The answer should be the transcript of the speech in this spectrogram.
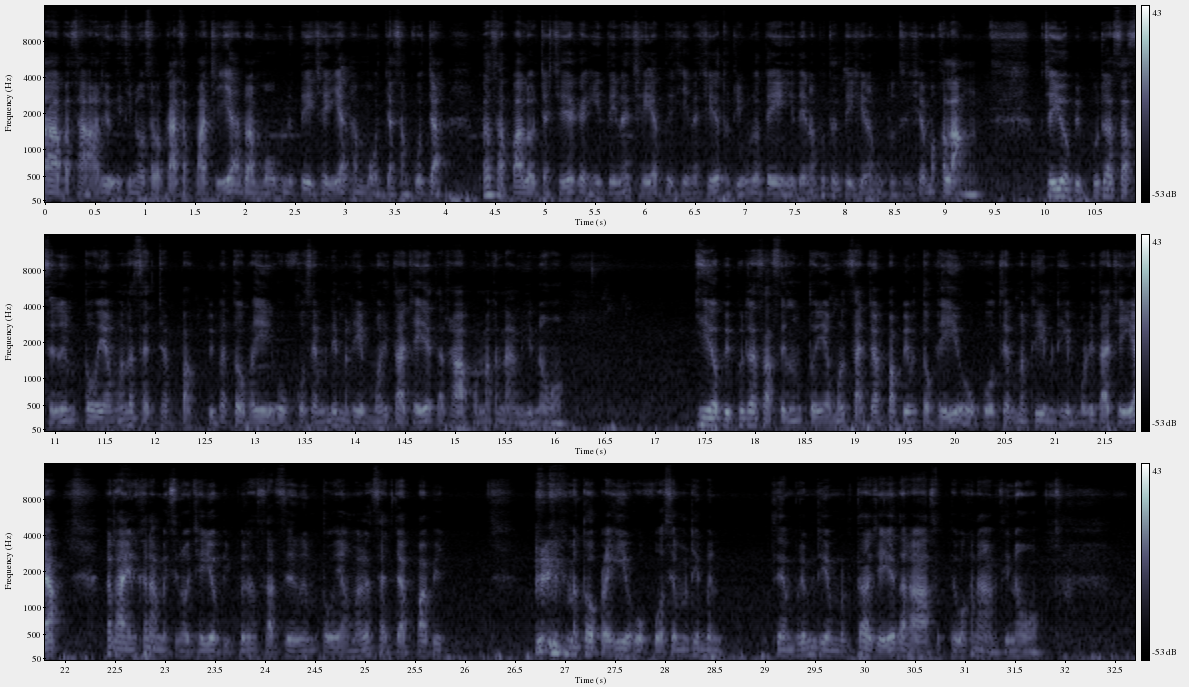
ตาภาษาทิวอิติโนสวกาสปาชยะรัมโมพุนเตชยะธรรมโมจัสังโกจะทัสสปาโลจัชยะกันอิตินังชยะติชินังชยะตุติมุตเตอิตินังพุทธติชินัหุตุติชยะมะกลังชโยปิพุทธสัสสริมโตยมังนัสสัจจปะปิปโตพยโอโคเสมนิมันเทมโมทิตาชยะตถาพมคนามิโนเฮียปิพุทธสัสสริมโตยมังนัสสัจจปะปิปะโตพระเยโอโคเสมมันทิมันเทมโมทิตาชยะตถาอินขนามิสิโนชโยปิพุทธสัสสริมโตยมังนัสสัจจปะปิ มะโตปะหิโอโคเซมันเทมันเซมพริมเทียมบริตาเจยตถาสุเทวคณามิสิโน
